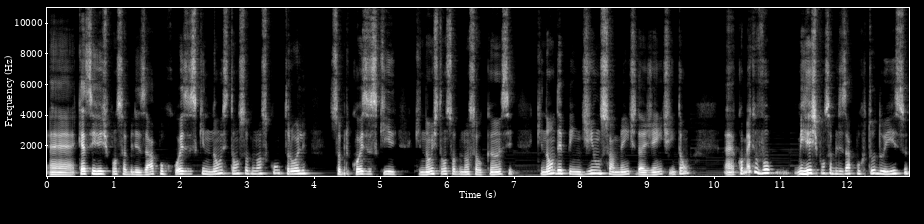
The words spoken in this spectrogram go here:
é, quer se responsabilizar por coisas que não estão sob nosso controle, sobre coisas que, que não estão sob nosso alcance, que não dependiam somente da gente. Então, é, como é que eu vou me responsabilizar por tudo isso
